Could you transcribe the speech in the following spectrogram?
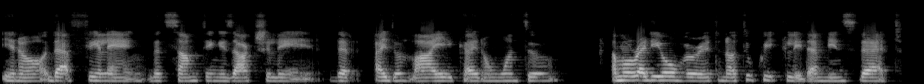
you know that feeling that something is actually that i don't like i don't want to i'm already over it not too quickly that means that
